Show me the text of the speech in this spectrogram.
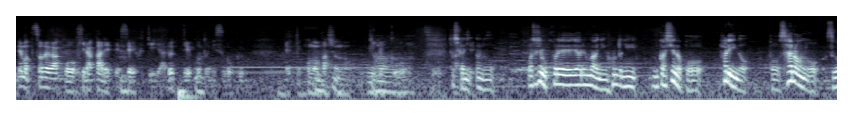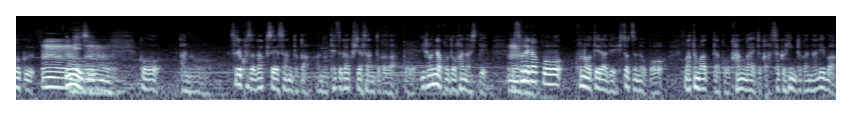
でもそれがこう開かれてセーフティーであるっていうことにすごくえっと、この場所の魅力を確かにあの私もこれやる前に本当に昔のこうパリのこうサロンをすごくイイメージこうあのそれこそ学生さんとかあの哲学者さんとかがこういろんなことを話してでそれがこうこのお寺で一つのこうまとまったこう考えとか作品とかになれば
